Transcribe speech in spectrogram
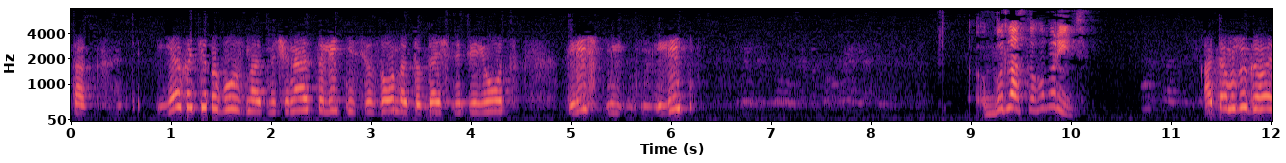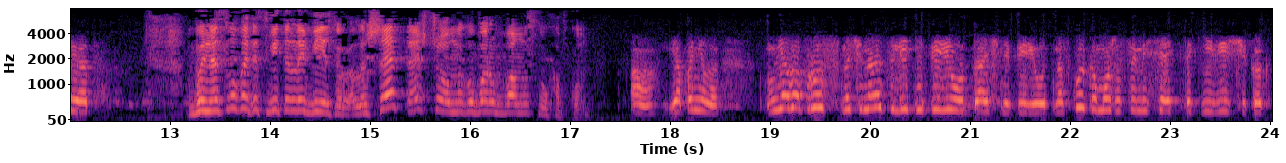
Так, я хотела бы узнать, начинается летний сезон, это дачный период. Летний, лет... Будь ласка, говоріть. А там уже говорят, Ви не слухайте свій телевізор, лише те, що ми говоримо вам у слухавку. а, я поняла. У меня вопрос, начинается летний период, дачный период. Насколько можно совмещать такие вещи, как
